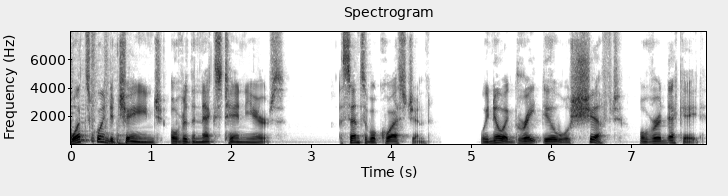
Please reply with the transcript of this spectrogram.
What's going to change over the next 10 years? A sensible question. We know a great deal will shift over a decade.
